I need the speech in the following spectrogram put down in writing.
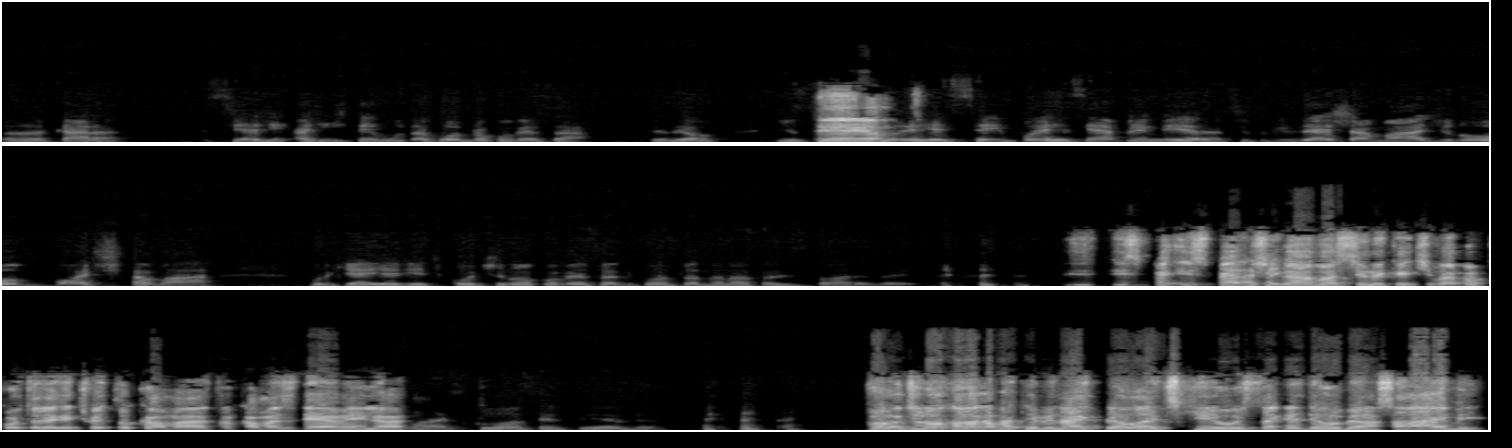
Ah, cara, se a, gente, a gente tem muita coisa para conversar, entendeu? Isso foi recém, foi recém a primeira. Se tu quiser chamar de novo, pode chamar, porque aí a gente continua conversando e contando as nossas histórias aí. Espe- Espera chegar a vacina que a gente vai para Porto Alegre, a gente vai tocar uma, trocar umas ideias melhor. Mas com certeza. Vamos de louca louca para terminar então, antes que o Instagram derrube a nossa live?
